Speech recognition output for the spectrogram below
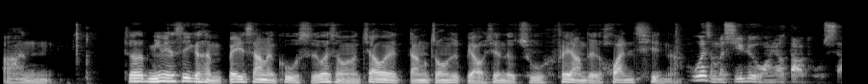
啊，很，这明明是一个很悲伤的故事，为什么教会当中是表现得出非常的欢庆呢？为什么西律王要大屠杀？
